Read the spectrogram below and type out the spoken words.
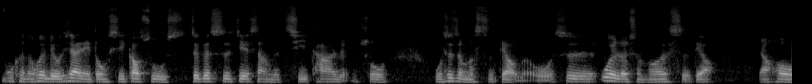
我可能会留下一点东西，告诉这个世界上的其他人说我是怎么死掉的，我是为了什么而死掉，然后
